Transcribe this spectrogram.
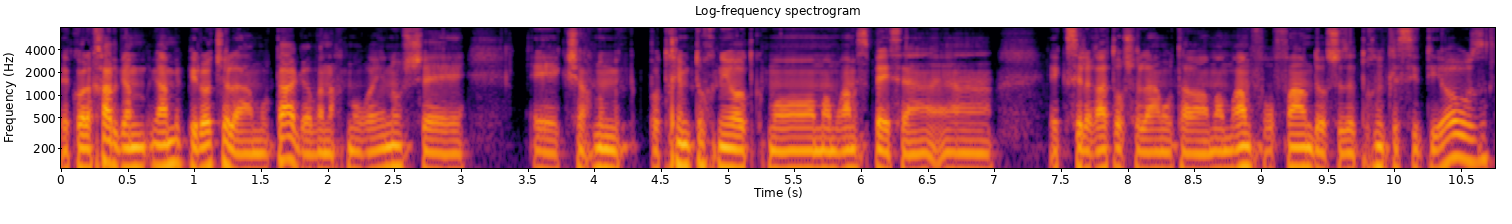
לכל אחד גם גם בפעילות של העמותה אגב אנחנו ראינו שכשאנחנו פותחים תוכניות כמו ממר"ם ספייס ה accelerator של העמותה או ממר"ם for founders שזה תוכנית ל-CTOs.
